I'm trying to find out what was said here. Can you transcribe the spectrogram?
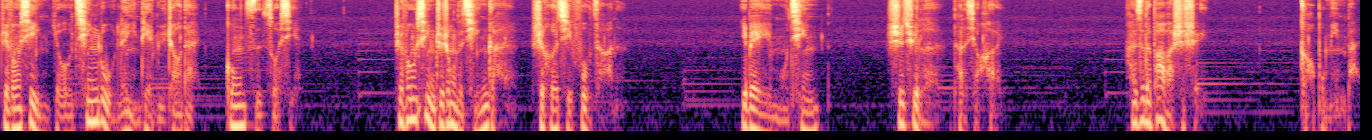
这封信由青鹿冷饮店女招待。公子所写，这封信之中的情感是何其复杂呢？一位母亲失去了他的小孩，孩子的爸爸是谁？搞不明白。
